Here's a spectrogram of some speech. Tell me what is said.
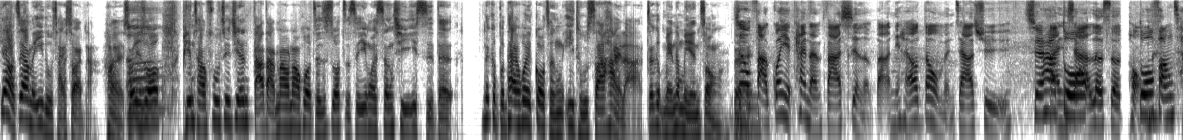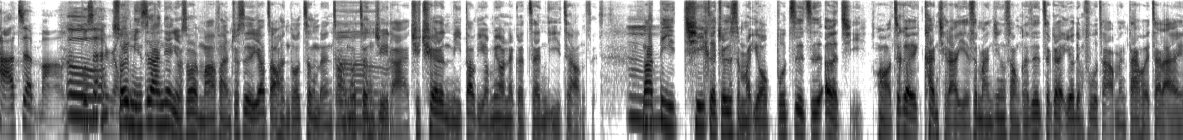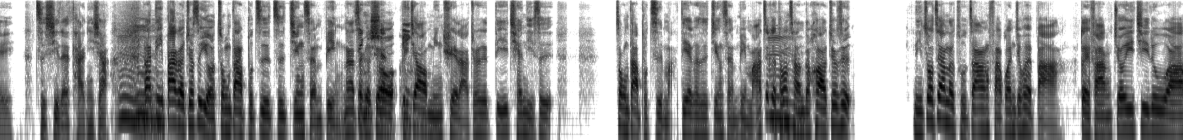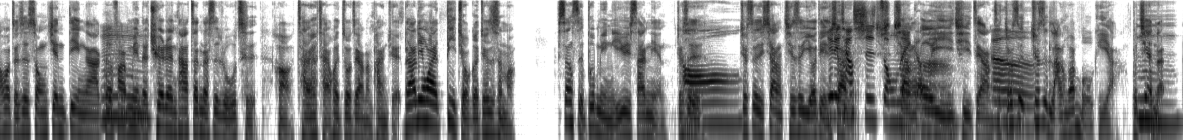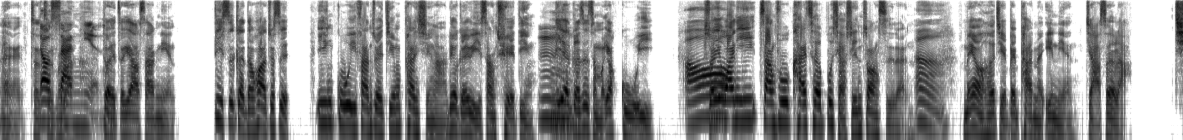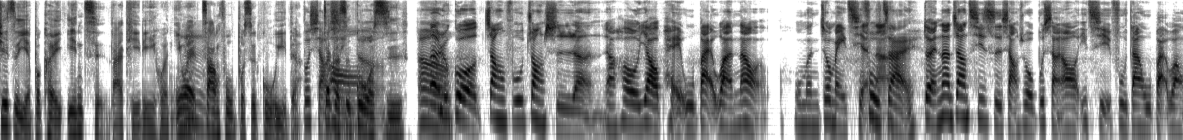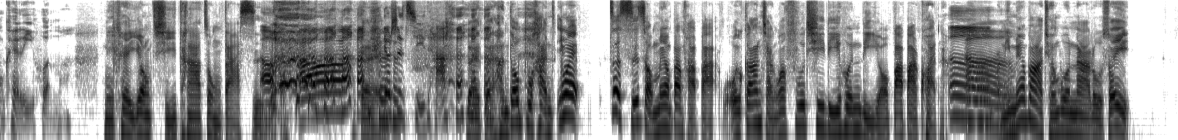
要有这样的意图才算呐。嗨，所以说平常夫妻间打打闹闹，或者是说只是因为生气一时的。那个不太会构成意图杀害啦，这个没那么严重。这样法官也太难发现了吧？你还要到我们家去，所以他多垃圾桶，多方查证嘛，不是很容易。所以民事案件有时候很麻烦，就是要找很多证人，找很多证据来去确认你到底有没有那个争议这样子。嗯，那第七个就是什么？有不治之二级哦，这个看起来也是蛮惊悚，可是这个有点复杂，我们待会再来仔细的谈一下。嗯，那第八个就是有重大不治之精神病，那这个就比较明确了，就是第一前提是。重大不治嘛，第二个是精神病嘛，啊，这个通常的话就是你做这样的主张，法官就会把对方就医记录啊，或者是送鉴定啊，各方面的确认他真的是如此，好，才才会做这样的判决。那另外第九个就是什么，生死不明，一遇三年，就是就是像其实有点像失踪，像恶意遗弃这样子，就是就是狼端母体啊，不见了，哎，这要三年，对，这个要三年。第四个的话就是。因故意犯罪经判刑啊，六个月以上确定。嗯、第二个是什么？要故意。哦。所以万一丈夫开车不小心撞死人，嗯，没有和解被判了一年。假设啦，妻子也不可以因此来提离婚，因为丈夫不是故意的，不小心，这个是过失。哦、那如果丈夫撞死人，然后要赔五百万，那我们就没钱负债。对，那这样妻子想说，我不想要一起负担五百万，我可以离婚吗？你可以用其他重大事。由哦，对，又是其他，对对，很多不汉，因为这十种没有办法把我刚刚讲过夫妻离婚理由八八款啊，嗯，你没有办法全部纳入，所以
